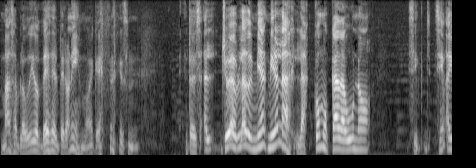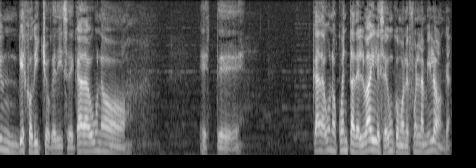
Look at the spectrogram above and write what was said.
Más aplaudidos desde el peronismo. ¿eh? Entonces, yo he hablado y mira, las, las cómo cada uno... Si, hay un viejo dicho que dice, cada uno... Este, cada uno cuenta del baile según como le fue en la milonga.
